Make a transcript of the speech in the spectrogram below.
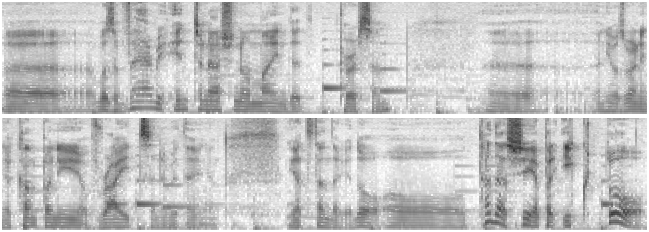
uh, was a very international minded person uh, and he was running a company of rights and everything and やってたんだけどおただしやっぱり行くと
